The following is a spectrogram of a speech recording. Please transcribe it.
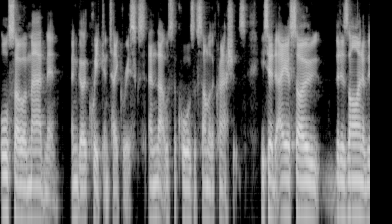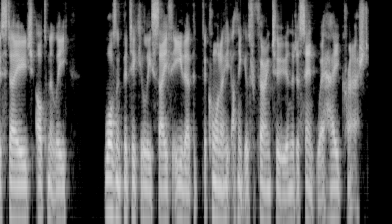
also are madmen and go quick and take risks. And that was the cause of some of the crashes. He said ASO, the design of this stage ultimately wasn't particularly safe either. The corner I think he was referring to in the descent where Haig crashed.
